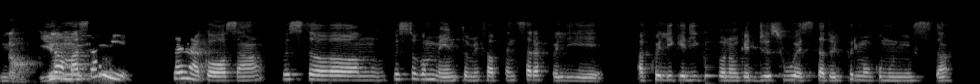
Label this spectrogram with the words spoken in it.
No, io No, ma sai, sai una cosa? Questo, questo commento mi fa pensare a quelli, a quelli che dicono che Gesù è stato il primo comunista.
